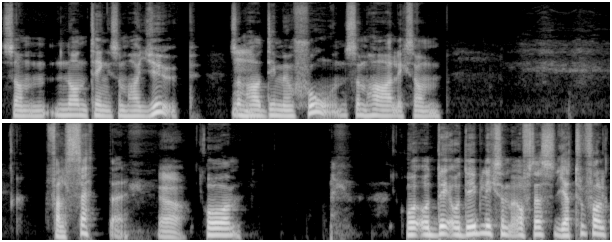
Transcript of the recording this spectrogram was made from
som någonting som har djup, som Mm. har dimension, som har liksom falsetter. ja, Och, och, och, det, och det blir liksom oftast, jag tror folk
